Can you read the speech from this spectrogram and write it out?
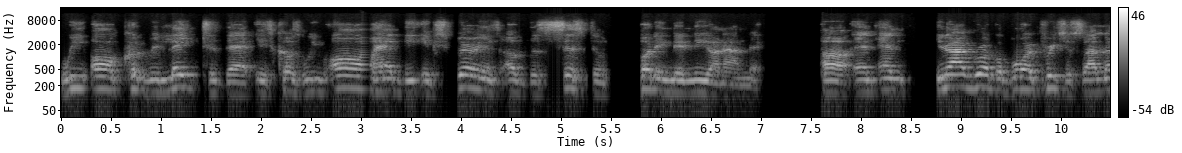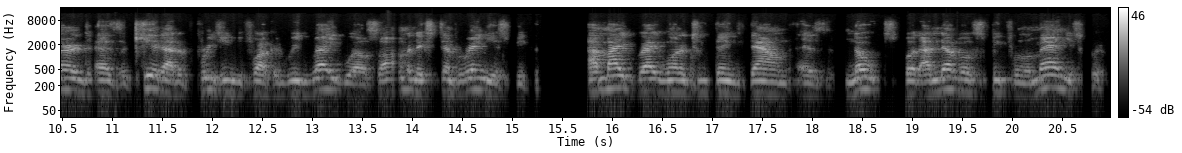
we all could relate to that is because we've all had the experience of the system putting their knee on our neck. Uh, and and you know, I grew up a boy preacher, so I learned as a kid out of preaching before I could read and write well. So I'm an extemporaneous speaker. I might write one or two things down as notes, but I never speak from a manuscript.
